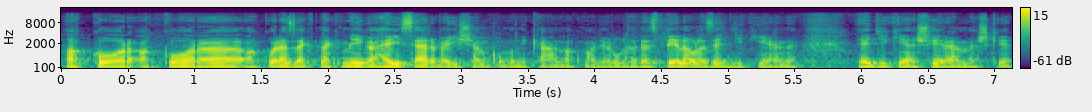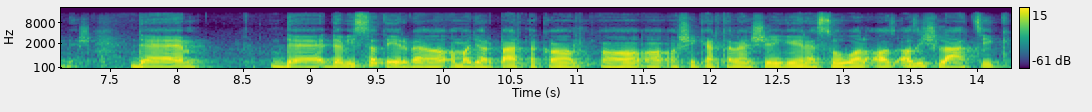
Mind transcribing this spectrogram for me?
akkor, akkor, akkor ezeknek még a helyi szervei sem kommunikálnak magyarul. Tehát ez például az egyik ilyen, egyik ilyen sérelmes kérdés. De de, de visszatérve a, a magyar pártnak a, a, a, a sikertelenségére, szóval az, az is látszik,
